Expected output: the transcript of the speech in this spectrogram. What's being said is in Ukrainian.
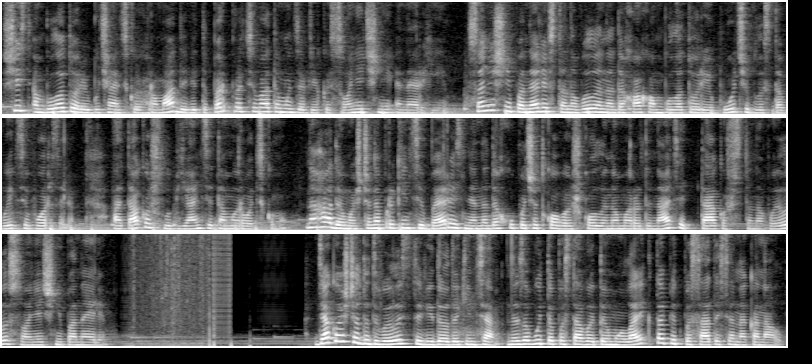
Шість амбулаторій Бучанської громади відтепер працюватимуть завдяки сонячній енергії. Сонячні панелі встановили на дахах амбулаторії Бучі, Блиставиці, Ворзеля, а також Луб'янці та Мироцькому. Нагадуємо, що наприкінці березня на даху початкової школи номер 11 також встановили сонячні панелі. Дякую, що додивились це відео до кінця. Не забудьте поставити йому лайк та підписатися на канал.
